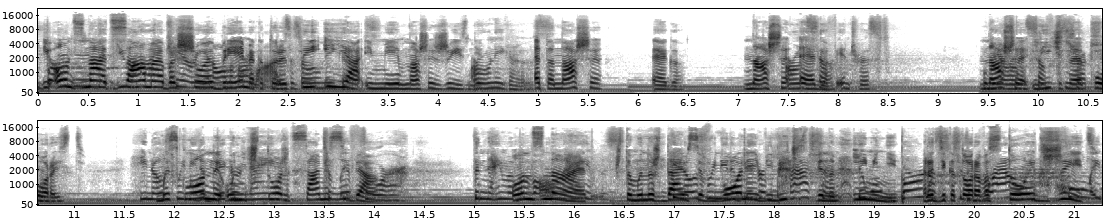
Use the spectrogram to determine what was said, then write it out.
и Он знает самое большое бремя, которое ты и я имеем в нашей жизни. Это наше эго наше эго, наша личная корость. Мы склонны уничтожить сами себя, он знает, что мы нуждаемся в более величественном имени, ради которого стоит жить.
